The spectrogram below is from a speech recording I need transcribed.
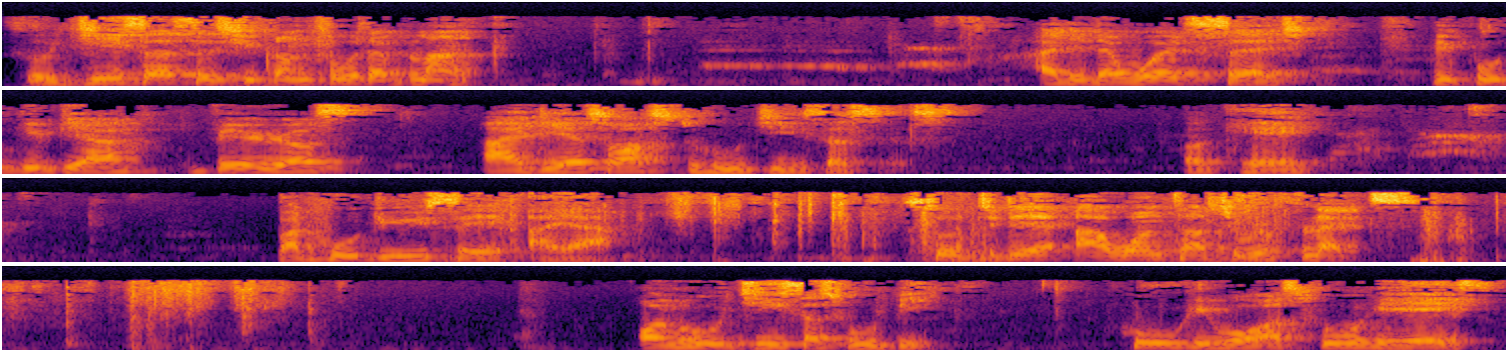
So Jesus says you can fill the blank. I did a word search. People give their various ideas as to who Jesus is. Okay. But who do you say I am? So today I want us to reflect on who Jesus will be, who he was, who he is,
